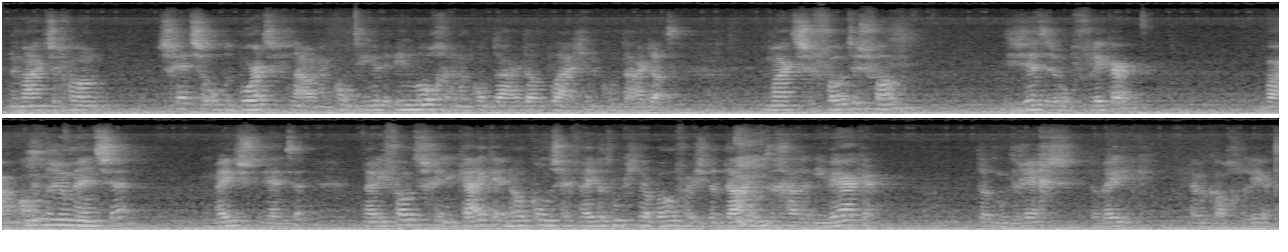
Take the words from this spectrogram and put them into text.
en dan maakten ze gewoon schetsen op het bord. Van, nou, dan komt hier de inlog en dan komt daar dat plaatje en dan komt daar dat. Dan maakten ze foto's van, die zetten ze op Flickr, waar andere mensen, medestudenten, naar die foto's gingen kijken en ook konden zeggen, hé, hey, dat hoekje daarboven, als je dat daar doet, dan gaat het niet werken. Dat moet rechts, dat weet ik, dat heb ik al geleerd.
